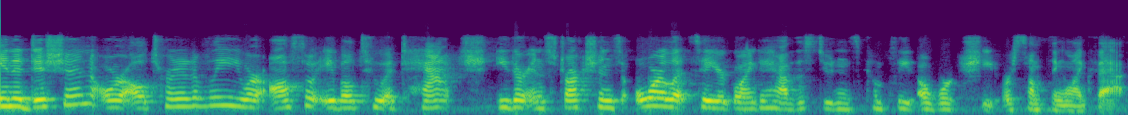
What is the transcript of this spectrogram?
in addition, or alternatively, you are also able to attach either instructions or let's say you're going to have the students complete a worksheet or something like that.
